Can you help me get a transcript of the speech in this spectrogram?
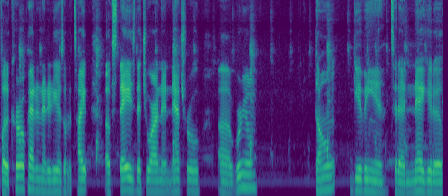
for the curl pattern that it is or the type of stage that you are in that natural uh, realm, don't give in to that negative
